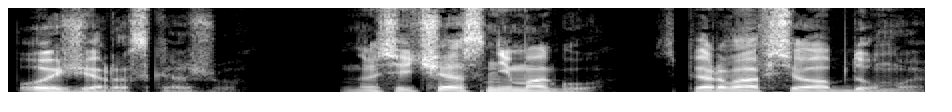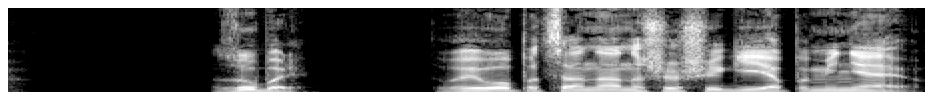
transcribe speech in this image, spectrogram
Позже расскажу. Но сейчас не могу. Сперва все обдумаю. Зубарь, твоего пацана на шишиге я поменяю.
